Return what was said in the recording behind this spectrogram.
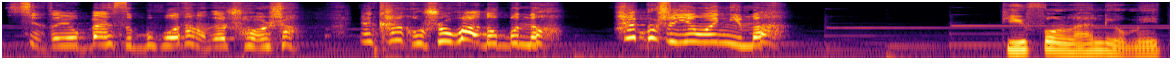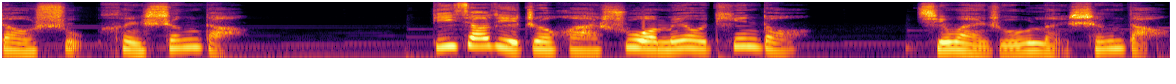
现在又半死不活躺在床上，连开口说话都不能，还不是因为你们？狄凤兰柳眉倒竖，恨声道：“狄小姐这话，恕我没有听懂。”秦婉如冷声道。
